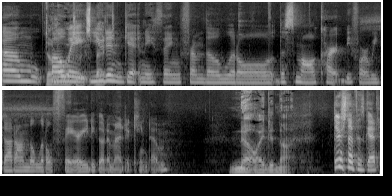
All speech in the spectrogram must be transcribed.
Um. Oh wait, you didn't get anything from the little, the small cart before we got on the little ferry to go to Magic Kingdom. no, I did not. Their stuff is good.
